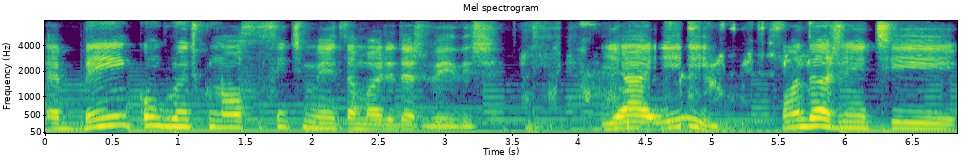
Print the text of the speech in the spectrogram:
é bem congruente com nossos sentimentos a maioria das vezes. E aí, quando a gente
